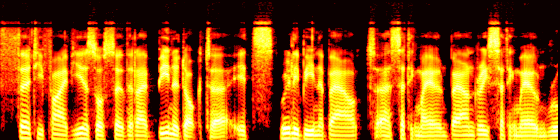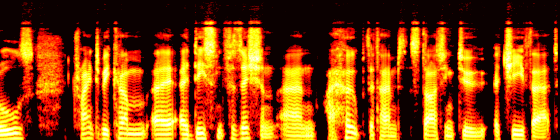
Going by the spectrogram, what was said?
35 years or so that I've been a doctor, it's really been about uh, setting my own boundaries, setting my own rules, trying to become a, a, decent physician. And I hope that I'm starting to achieve that.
